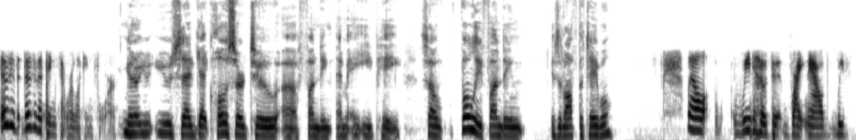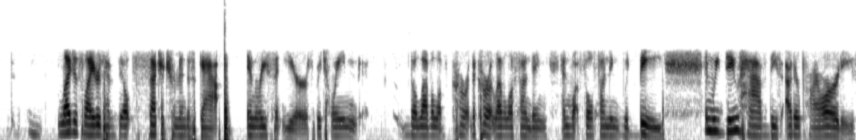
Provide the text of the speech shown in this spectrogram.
those are the, those are the things that we're looking for. You know, you, you said get closer to uh, funding MAEP. So fully funding is it off the table? Well, we know that right now we've legislators have built such a tremendous gap in recent years between the level of current the current level of funding and what full funding would be. And we do have these other priorities,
